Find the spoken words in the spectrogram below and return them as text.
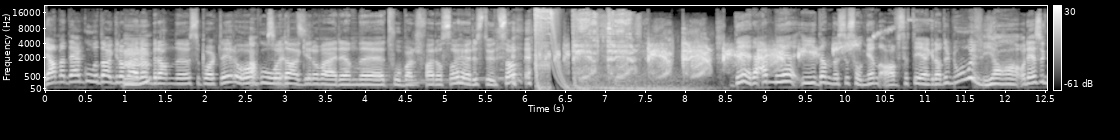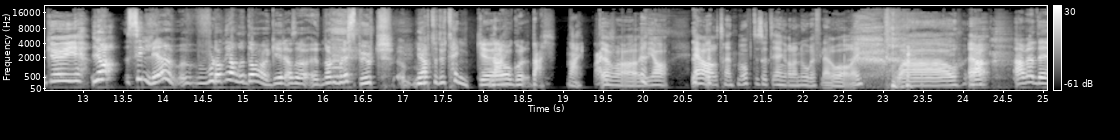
Ja, men det er gode dager å være en Brann-supporter, og gode dager å være en uh, tobarnsfar også, høres det ut som. Dere er med i denne sesongen av 71 grader nord. Ja, og det er så gøy! Ja, Silje, hvordan i alle dager altså, Når du ble spurt, Ja. måtte du tenke Nei. og gå Nei. Nei, det var Ja. Jeg har trent meg opp til 71 grader nord i flere år. Jeg. Wow. Ja. Ja, men det,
